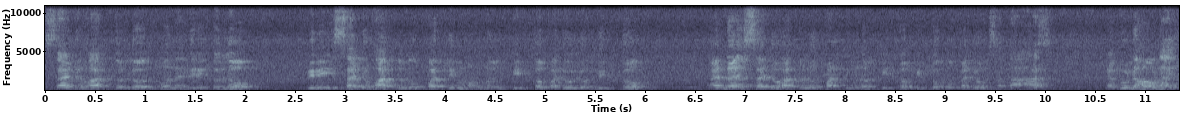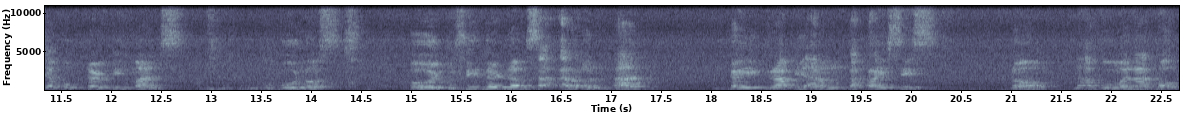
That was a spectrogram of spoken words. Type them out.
sa duhat tulod mo na diri tulo diri isa duhat tulo pat lima unong pito padulong dito ana isa duhat tulo pat lima unong pito pito ko padung sa taas nagunahon na diyan ko 13 months kung bonus Hoy, considered lang sa karon, ha? Kay grabe ang ka-crisis, no? Naaguman nato.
